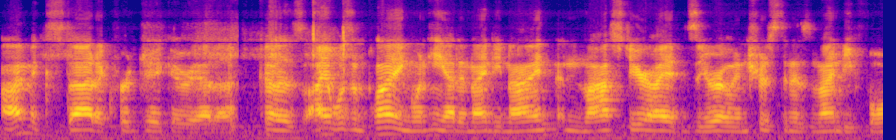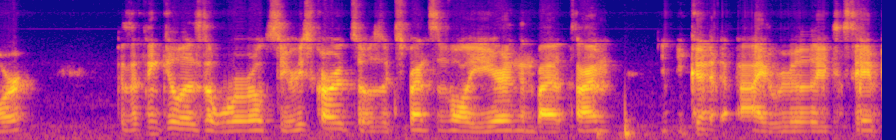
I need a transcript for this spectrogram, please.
I'm ecstatic for Jake Arrieta because I wasn't playing when he had a 99, and last year I had zero interest in his 94 because I think it was a World Series card, so it was expensive all year. And then by the time you could, I really saved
